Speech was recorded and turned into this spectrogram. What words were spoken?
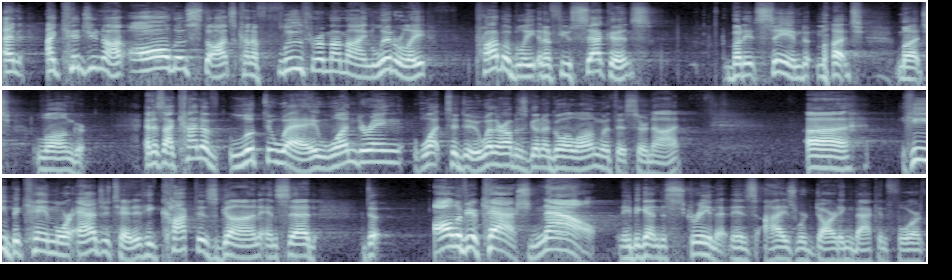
And I kid you not, all those thoughts kind of flew through my mind, literally, probably in a few seconds, but it seemed much, much longer. And as I kind of looked away, wondering what to do, whether I was going to go along with this or not, uh, he became more agitated. He cocked his gun and said, All of your cash now. And he began to scream it. And his eyes were darting back and forth,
